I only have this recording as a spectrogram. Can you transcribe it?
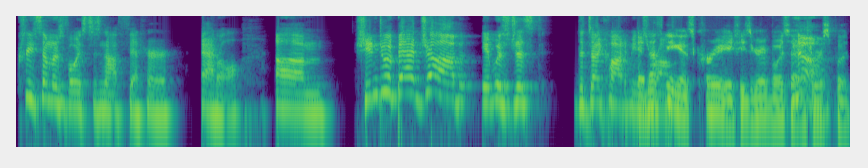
Cree Summer's voice does not fit her at all. Um, she didn't do a bad job. It was just the dichotomy Yeah, is wrong. nothing against Cree. She's a great voice No. actress, but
